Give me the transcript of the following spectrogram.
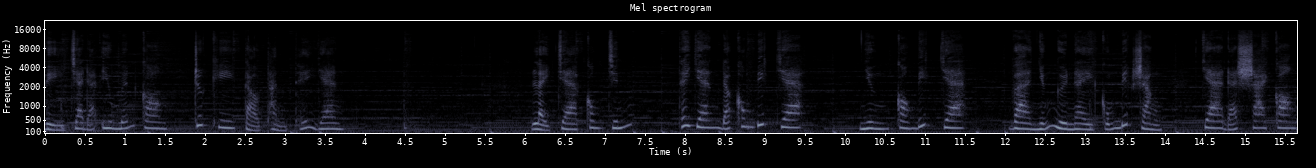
vì cha đã yêu mến con trước khi tạo thành thế gian. Lạy cha công chính, thế gian đã không biết cha, nhưng con biết cha, và những người này cũng biết rằng cha đã sai con.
